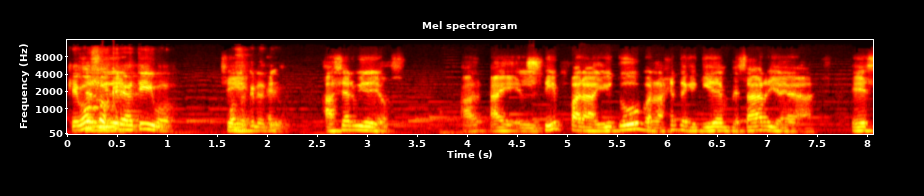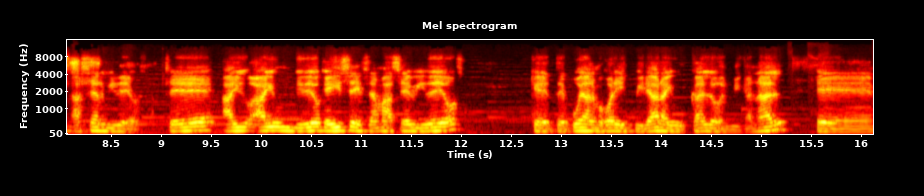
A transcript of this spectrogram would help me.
Que vos sos video. creativo. Sí, vos sos creativo. hacer videos. El tip para YouTube, para la gente que quiere empezar, es hacer videos. ¿sí? Hay, hay un video que hice que se llama Hacer videos, que te puede a lo mejor inspirar, ahí buscarlo en mi canal. eh,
